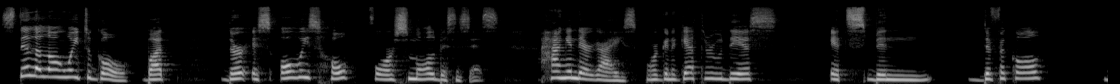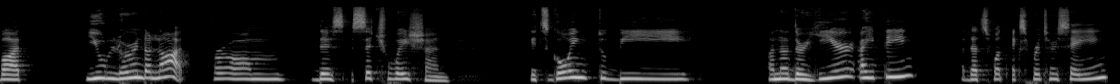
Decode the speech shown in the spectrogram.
Still a long way to go, but there is always hope for small businesses. Hang in there, guys. We're gonna get through this. It's been difficult, but you learned a lot from this situation. It's going to be another year, I think. That's what experts are saying.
